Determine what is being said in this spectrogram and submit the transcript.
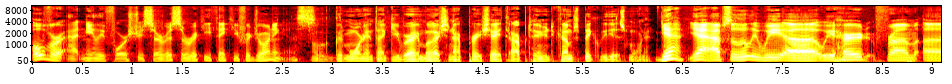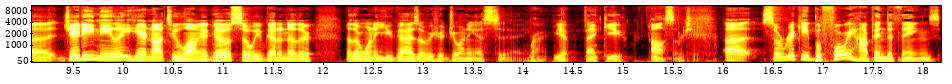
over at Neely Forestry Service. So, Ricky, thank you for joining us. Well, good morning. Thank you very much, and I appreciate the opportunity to come speak with you this morning. Yeah, yeah, absolutely. We uh, we heard from uh, JD Neely here not too long ago, so we've got another another one of you guys over here joining us today. Right. Yep. Thank you. Awesome. Uh, so, Ricky, before we hop into things,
